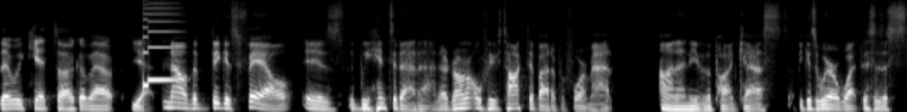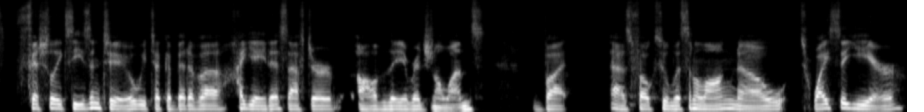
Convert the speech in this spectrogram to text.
that we can't talk about yet. Now, the biggest fail is we hinted at it, and I don't know if we've talked about it before, Matt, on any of the podcasts, because we're what? This is officially season two. We took a bit of a hiatus after all of the original ones. But as folks who listen along know, twice a year,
